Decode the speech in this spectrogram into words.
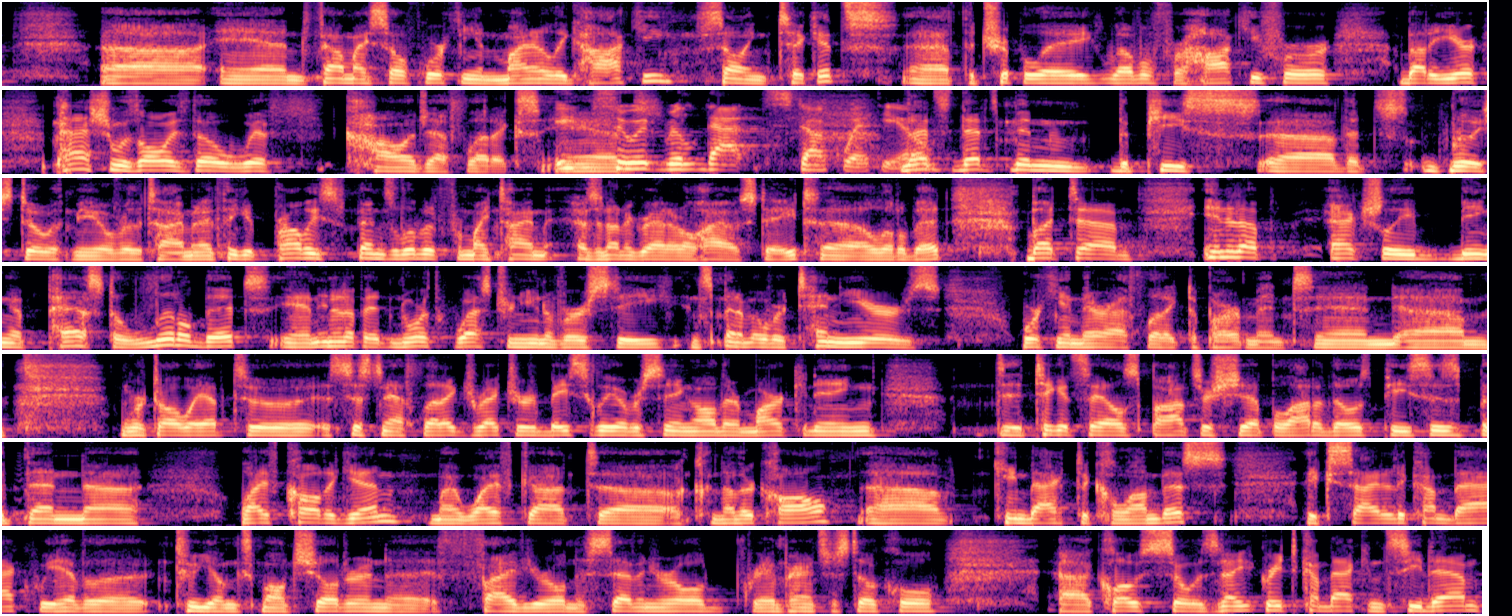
uh, and found myself working in minor league hockey, selling tickets at the AAA level for hockey for about a year. Passion was always though with college athletics. It- so, it re- that stuck with you. That's that's been the piece uh, that's really stood with me over the time, and I think it probably spends a little bit from my time as an undergrad at Ohio State, uh, a little bit, but um, ended up actually being a pest a little bit, and ended up at Northwestern University and spent over 10 years working in their athletic department, and um, worked all the way up to assistant athletic director, basically overseeing all their marketing, t- ticket sales, sponsorship, a lot of those pieces, but then. Uh, Life called again. My wife got uh, another call. Uh, came back to Columbus. Excited to come back. We have uh, two young small children, a five-year-old and a seven-year-old. Grandparents are still cool, uh, close. So it was nice, great to come back and see them.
